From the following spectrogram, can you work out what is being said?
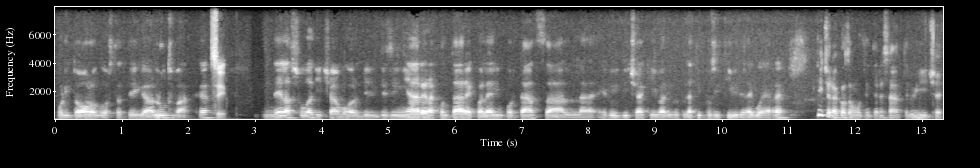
politologo, stratega Lutvak, sì. Nella sua, diciamo, di disegnare e raccontare qual è l'importanza, al, e lui dice anche i, i lati positivi delle guerre, dice una cosa molto interessante. Lui dice:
